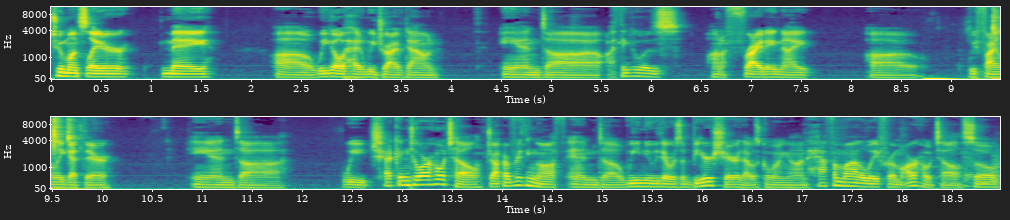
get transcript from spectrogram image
two months later, May, uh, we go ahead and we drive down, and uh, I think it was on a Friday night. Uh, we finally get there, and uh, we check into our hotel, drop everything off, and uh, we knew there was a beer share that was going on half a mile away from our hotel. So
